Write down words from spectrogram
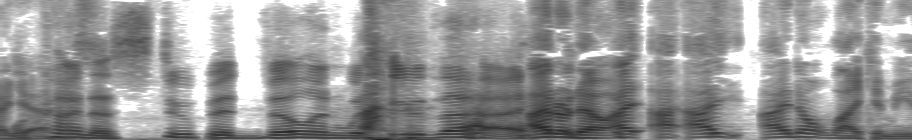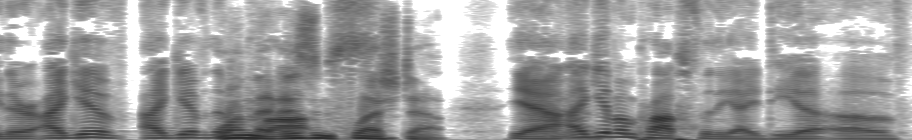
I what guess. kind of stupid villain would do that? I don't know. I, I, I I don't like him either. I give I give them One that props. isn't fleshed out. Yeah, I give him props for the idea of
